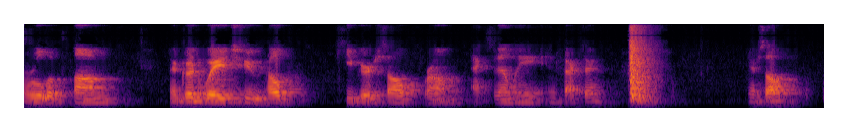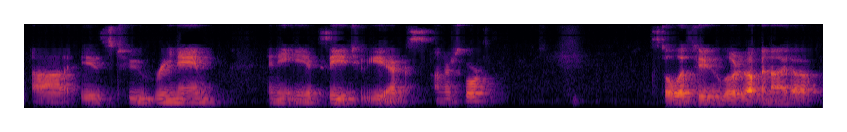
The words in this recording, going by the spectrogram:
rule of thumb, a good way to help keep yourself from accidentally infecting yourself uh, is to rename any exe to ex underscore. Still lets you load it up in IDA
